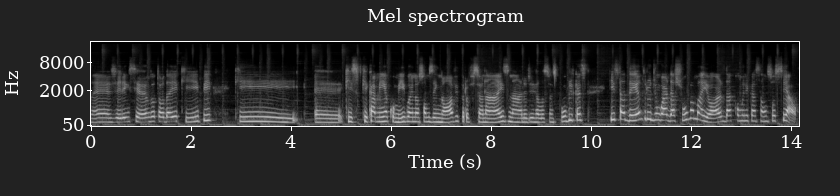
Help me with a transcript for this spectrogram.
né, gerenciando toda a equipe que, é, que, que, caminha comigo. Aí nós somos em nove profissionais na área de relações públicas, que está dentro de um guarda-chuva maior da comunicação social.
